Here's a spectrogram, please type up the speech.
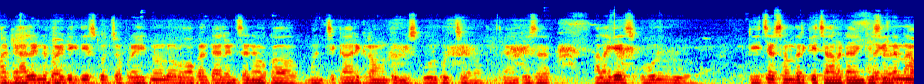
ఆ టాలెంట్ని బయటికి తీసుకొచ్చే ప్రయత్నంలో లోకల్ టాలెంట్స్ అనే ఒక మంచి కార్యక్రమంతో మీ స్కూల్కి వచ్చాను. Thank you sir. అలాగే స్కూల్ టీచర్స్ అందరికీ చాలా థ్యాంక్ యూ సార్. నా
